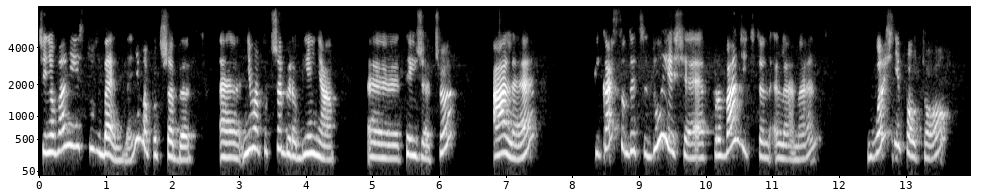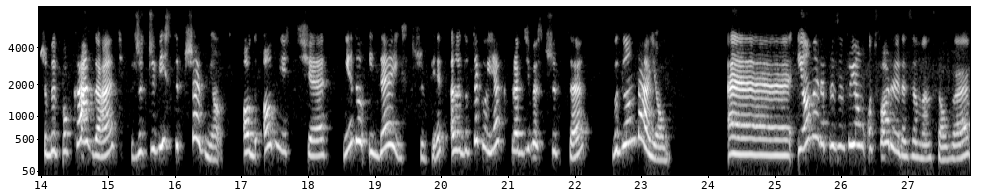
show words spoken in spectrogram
cieniowanie jest tu zbędne. Nie ma potrzeby, nie ma potrzeby robienia tej rzeczy, ale Picasso decyduje się wprowadzić ten element właśnie po to, żeby pokazać rzeczywisty przedmiot, od, odnieść się nie do idei skrzypiec, ale do tego, jak prawdziwe skrzypce wyglądają. Eee, I one reprezentują otwory rezonansowe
